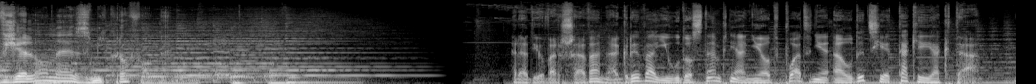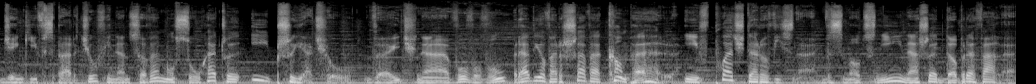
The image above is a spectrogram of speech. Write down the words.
W zielone z mikrofonem. Radio Warszawa nagrywa i udostępnia nieodpłatnie audycje takie jak ta. Dzięki wsparciu finansowemu słuchaczy i przyjaciół. Wejdź na www.radiowarszawa.com.pl i wpłać darowiznę. Wzmocnij nasze dobre fale.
